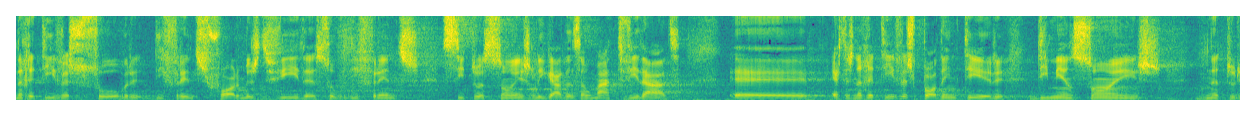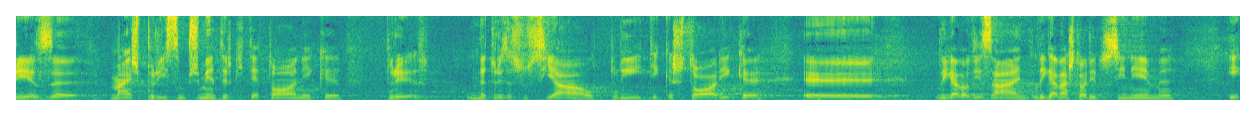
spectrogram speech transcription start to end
narrativas sobre diferentes formas de vida, sobre diferentes situações ligadas a uma atividade. Eh, estas narrativas podem ter dimensões de natureza mais pura e simplesmente arquitetónica, de natureza social, política, histórica, eh, ligada ao design, ligada à história do cinema, e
